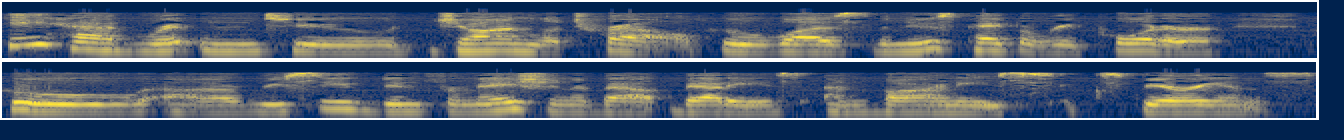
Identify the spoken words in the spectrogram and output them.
he had written to John Luttrell, who was the newspaper reporter who uh, received information about Betty's and Barney's experience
